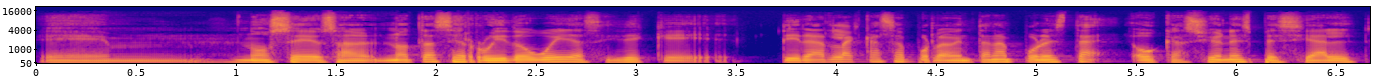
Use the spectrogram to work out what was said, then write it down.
em, no sé, o sea, no te hace ruido, güey, así de que tirar la casa por la ventana por esta ocasión especial.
